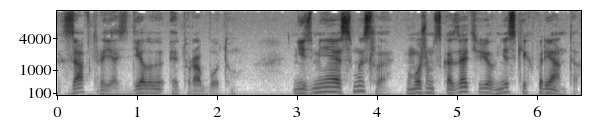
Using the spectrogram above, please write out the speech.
«Завтра я сделаю эту работу». Не изменяя смысла, мы можем сказать ее в нескольких вариантах.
